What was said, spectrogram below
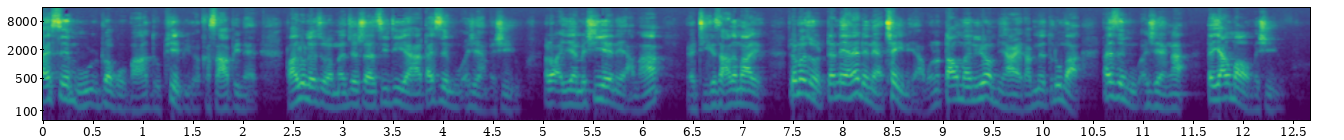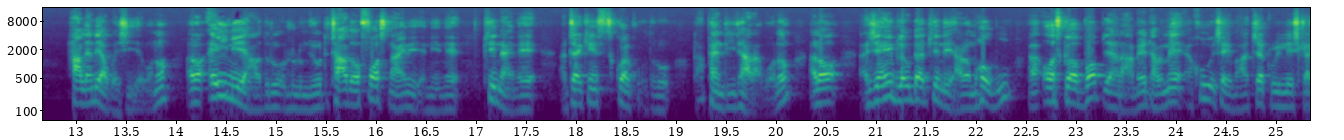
တိုက်စစ်မှုအတွက်ကိုပါသူဖြစ်ပြီးတော့ကစားပေးနေတယ်။ဘာလို့လဲဆိုတော့ Manchester City ကတိုက်စစ်မှုအရင်မရှိဘူး။အဲ့တော့အရင်မရှိတဲ့နေရာမှာဒီကစားသမားတွေပြောမှဆိုတနေရာနဲ့တနေရာချိတ်နေတာပေါ့နော်။တောင်မန်တွေတော့များတယ်ဒါပေမဲ့သူတို့မှာတိုက်စစ်မှုအရင်ကတယောက်မှမရှိဘူး။ ဟာလန်တယောက်ပဲရှိတယ်ပေါ့နော်။အဲ့တော့အဲ့ဒီနေရာကိုသူတို့အလိုလိုမျိုးတခြားသော force 9တွေအနေနဲ့ဖြစ်နိုင်တဲ့ attacking squad ကိုသူတို့ဒါဖန်တီးထားတာပေါ့နော်။အဲ့တော့အရင် block တက်ဖြစ်နေတာတော့မဟုတ်ဘူး။ Oscar Bob ပြန်လာမယ်ဒါပေမဲ့အခုအချိန်မှာ Jack Grealish က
